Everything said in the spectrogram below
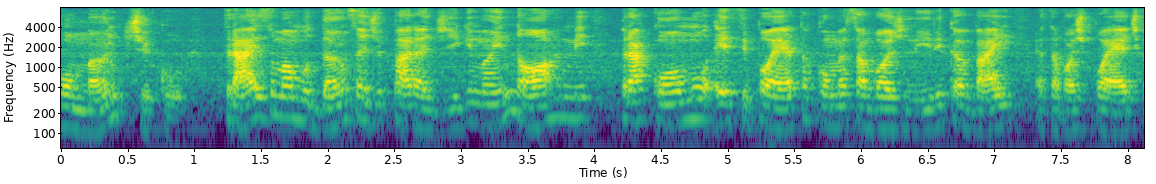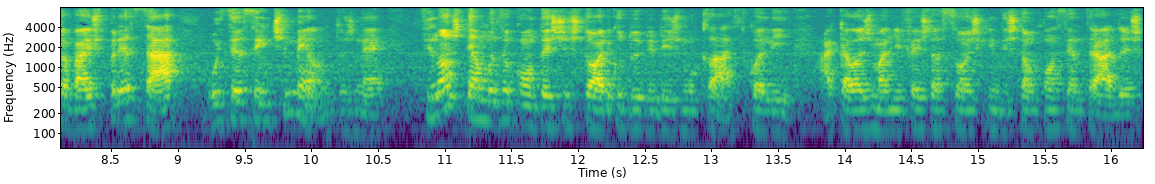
romântico traz uma mudança de paradigma enorme para como esse poeta, como essa voz lírica vai, essa voz poética vai expressar os seus sentimentos, né? Se nós temos o contexto histórico do lirismo clássico ali, aquelas manifestações que ainda estão concentradas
